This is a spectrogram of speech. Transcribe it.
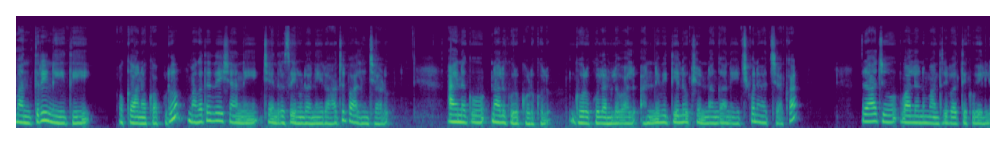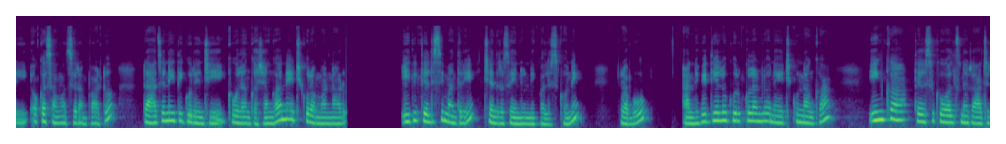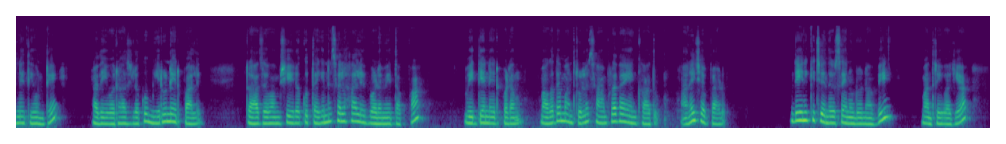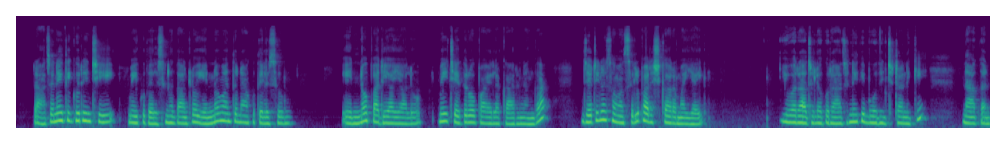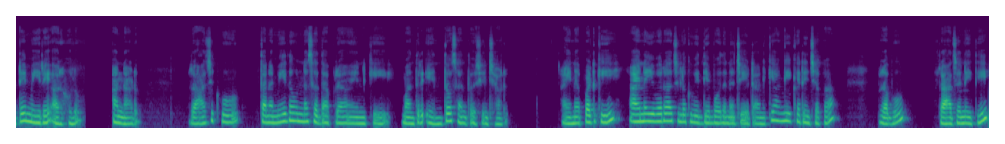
మంత్రి నీతి ఒకానొకప్పుడు మగధ దేశాన్ని చంద్రసేనుడు అనే రాజు పాలించాడు. ఆయనకు నలుగురు కొడుకులు. గురుకులంలో వాళ్ళు అన్ని విద్యలు క్షుణ్ణంగా నేర్చుకుని వచ్చాక రాజు వాళ్ళను మంత్రి వద్దకు వెళ్ళి ఒక సంవత్సరం పాటు రాజనీతి గురించి కూలంకషంగా నేర్చుకురమ్మన్నాడు. ఇది తెలిసి మంత్రి చంద్రసేనుడిని కలుసుకొని ప్రభు అన్ని విద్యలు గురుకులంలో నేర్చుకున్నాక ఇంకా తెలుసుకోవాల్సిన రాజనీతి ఉంటే అది యువరాజులకు మీరు నేర్పాలి. రాజవంశీయులకు తగిన సలహాలు ఇవ్వడమే తప్ప విద్య నేర్పడం మగధ మంత్రుల సాంప్రదాయం కాదు అని చెప్పాడు. దీనికి చంద్రసేనుడు నవ్వి మంత్రివర్య రాజనీతి గురించి మీకు తెలిసిన దాంట్లో ఎన్నో వంతు నాకు తెలుసు. ఎన్నో పర్యాయాలు మీ చతురోపాయాల కారణంగా జటిల సమస్యలు పరిష్కారమయ్యాయి. యువరాజులకు రాజనీతి బోధించటానికి నాకంటే మీరే అర్హులు అన్నాడు. రాజుకు తన మీద ఉన్న సదాప్రాయానికి మంత్రి ఎంతో సంతోషించాడు. అయినప్పటికీ ఆయన యువరాజులకు విద్య బోధన చేయటానికి అంగీకరించక ప్రభు రాజనీతి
